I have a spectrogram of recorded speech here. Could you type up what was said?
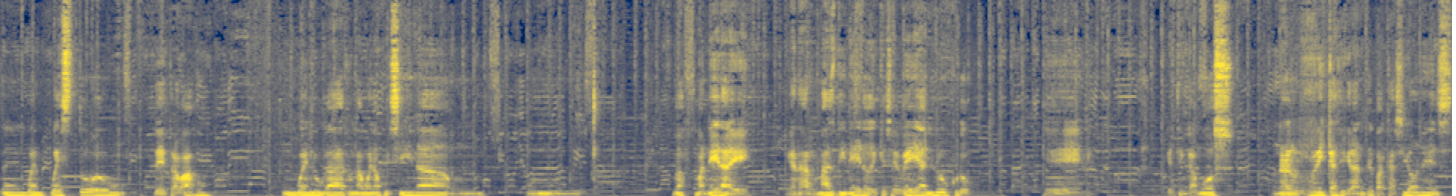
un buen puesto de trabajo, un buen lugar, una buena oficina, una manera de ganar más dinero, de que se vea el lucro, que tengamos unas ricas y grandes vacaciones,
